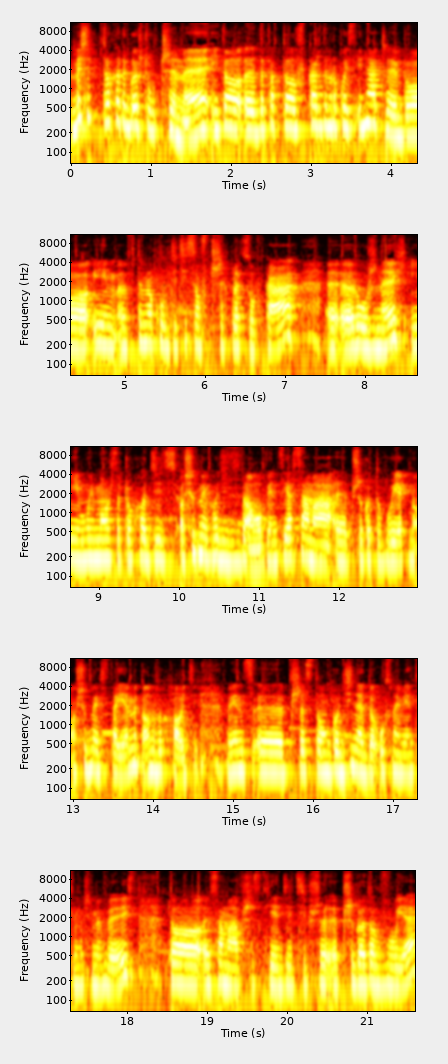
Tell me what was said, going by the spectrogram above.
My się trochę tego jeszcze uczymy i to e, de facto w każdym roku jest inaczej, bo im w tym roku dzieci są w trzech placówkach różnych i mój mąż zaczął chodzić, o siódmej wychodzić z domu, więc ja sama e, przygotowuję, jak my o siódmej wstajemy, to on wychodzi, więc e, przez tą godzinę do ósmej więcej musimy wyjść, to e, sama wszystkie dzieci przy, e, przygotowuję,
